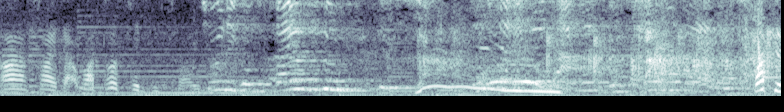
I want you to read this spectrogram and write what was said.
Ah, schade, aber trotzdem die zwei. Entschuldigung, 52. Michael Angels und Sarah Weiser. Warte,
